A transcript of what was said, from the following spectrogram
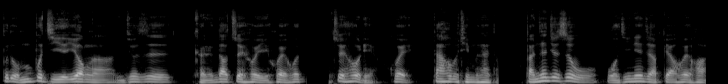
不我们不急着用啊，你就是可能到最后一会或最后两会，大家会不会听不太懂？反正就是我，我今天只要标会的话，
